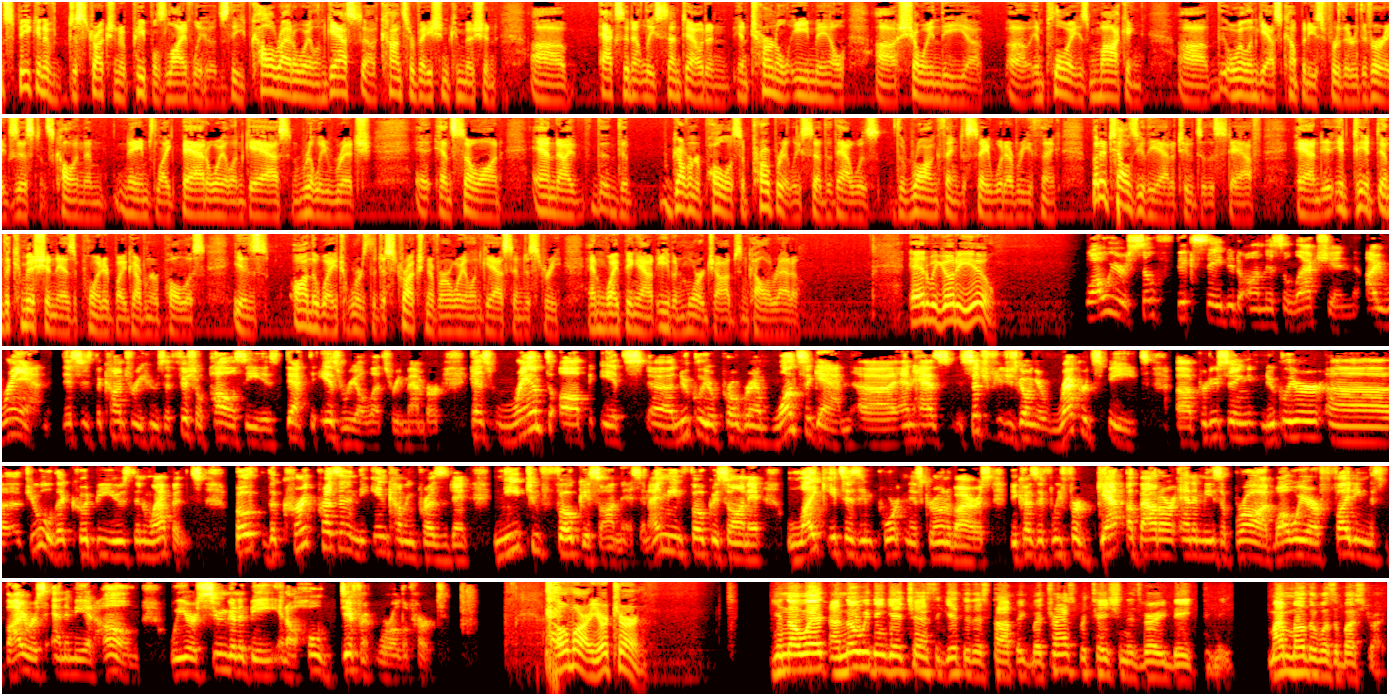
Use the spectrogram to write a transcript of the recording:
Speaking of destruction of people's livelihoods, the Colorado Oil and Gas uh, Conservation Commission uh, accidentally sent out an internal email uh, showing the uh, uh, employees mocking uh, the oil and gas companies for their, their very existence, calling them names like bad oil and gas and really rich and, and so on. And I, the, the Governor Polis appropriately said that that was the wrong thing to say, whatever you think. But it tells you the attitudes of the staff, and it, it, and the commission, as appointed by Governor Polis, is on the way towards the destruction of our oil and gas industry and wiping out even more jobs in Colorado. Ed, we go to you while we are so fixated on this election, Iran, this is the country whose official policy is death to Israel, let's remember, has ramped up its uh, nuclear program once again uh, and has centrifuges going at record speeds, uh, producing nuclear uh, fuel that could be used in weapons. Both the current president and the incoming president need to focus on this. And I mean focus on it like it's as important as coronavirus, because if we forget about our enemies abroad while we are fighting this virus enemy at home, we are soon going to be in a whole different world of hurt. Omar, your turn. You know what? I know we didn't get a chance to get to this topic, but transportation is very big to me. My mother was a bus driver,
